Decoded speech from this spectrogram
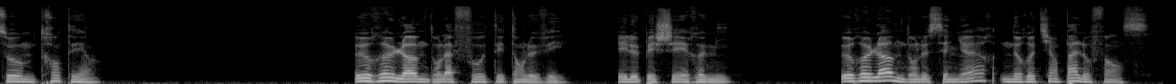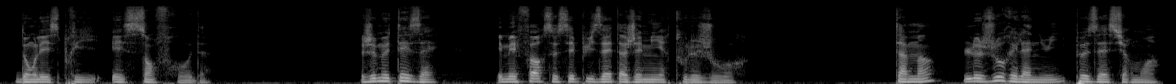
Psaume 31 Heureux l'homme dont la faute est enlevée et le péché remis. Heureux l'homme dont le Seigneur ne retient pas l'offense, dont l'esprit est sans fraude. Je me taisais, et mes forces s'épuisaient à gémir tout le jour. Ta main, le jour et la nuit, pesait sur moi.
